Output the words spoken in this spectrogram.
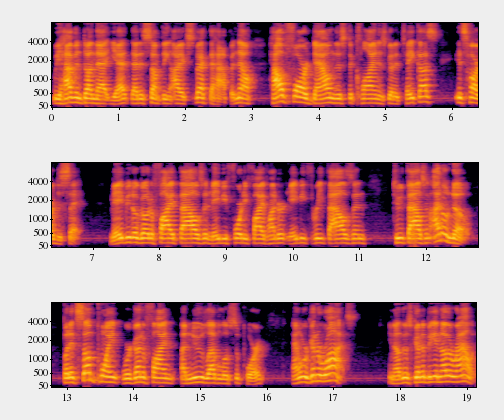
We haven't done that yet. That is something I expect to happen. Now, how far down this decline is going to take us, it's hard to say. Maybe it'll go to 5,000, maybe 4,500, maybe 3,000, 2,000. I don't know. But at some point, we're going to find a new level of support and we're going to rise. You know, there's going to be another rally.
